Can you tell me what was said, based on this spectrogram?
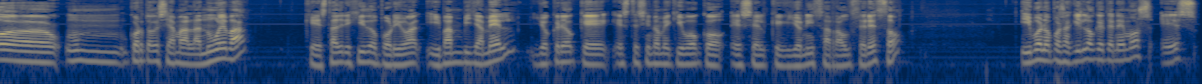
eh, un corto que se llama La Nueva, que está dirigido por Iván, Villamel. Yo creo que este, si no me equivoco, es el que guioniza Raúl Cerezo. Y bueno, pues aquí lo que tenemos es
